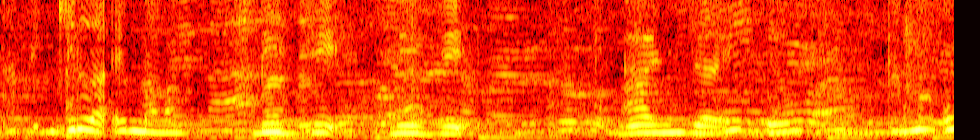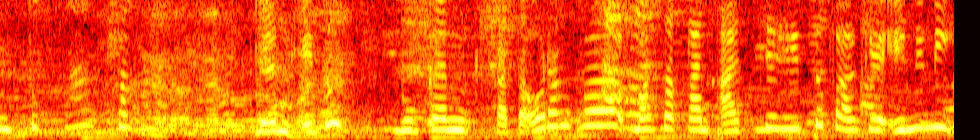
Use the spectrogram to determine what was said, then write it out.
Tapi gila emang biji biji ganja itu emang untuk masak dan itu bukan kata orang oh masakan Aceh itu pakai ini nih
